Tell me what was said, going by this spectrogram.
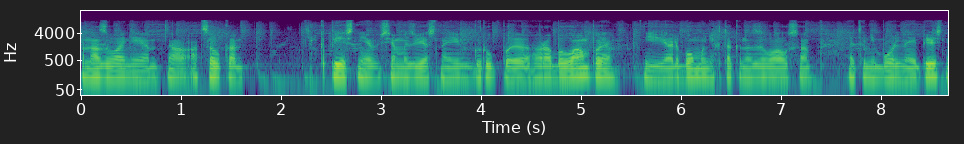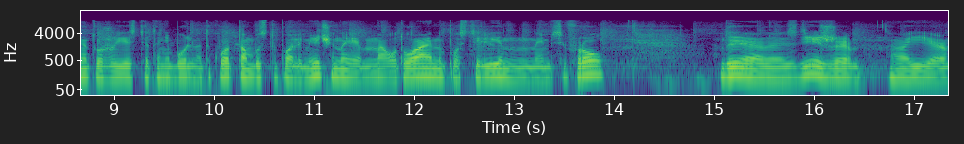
название, э, отсылка к песне всем известной группы Рабы Лампы, и альбом у них так и назывался. Это не больно, и песня тоже есть, это не больно. Так вот, там выступали Меченые, Outline, Пластилин, MC Фрол. Да, э, здесь же а, и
